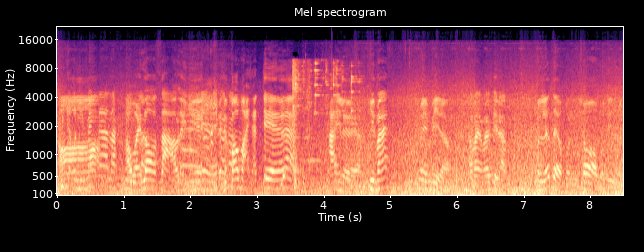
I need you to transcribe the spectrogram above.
พี่เด็กคนนี้แม่งน่ารักดีเอาไว้ล่อสาวอะไรอย่างเงี้ยเป็นเป้าหมายชัดเจนนะเนี่ยใช่เลยอะคิดไหมไม่ผิดอะทำไมไม่ผิดครับ มันแล้วแต่คนชอบอะพี่มัน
